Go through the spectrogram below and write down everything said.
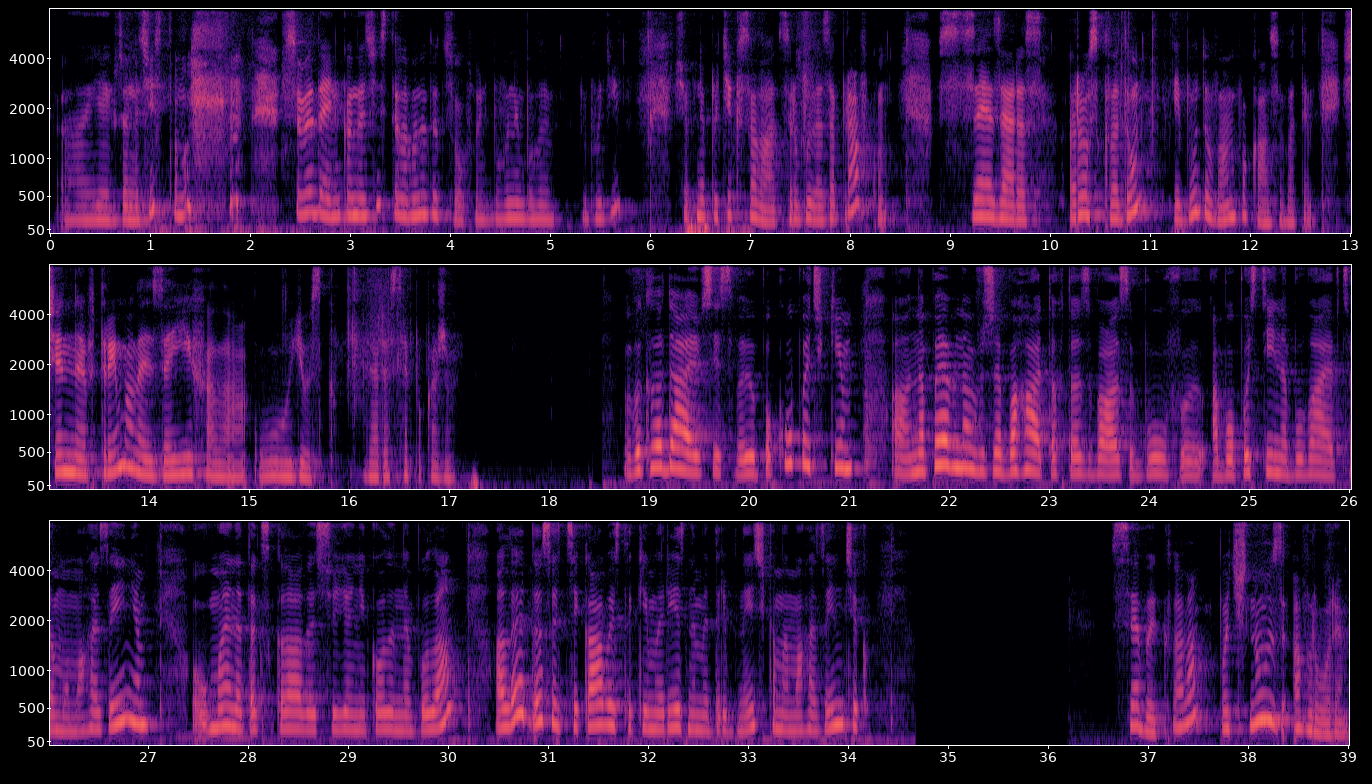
Е, Я їх вже начистила. Швиденько начистила, вони тут сохнуть, бо вони були воді, щоб не потік салат. Зробила заправку. Все зараз розкладу і буду вам показувати. Ще не втрималась, заїхала у Юск. Зараз все покажу. Викладаю всі свої покупочки. Напевно, вже багато хто з вас був або постійно буває в цьому магазині. У мене так склалося, що я ніколи не була, але досить цікавий з такими різними дрібничками магазинчик. Все виклала. Почну з Аврори.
